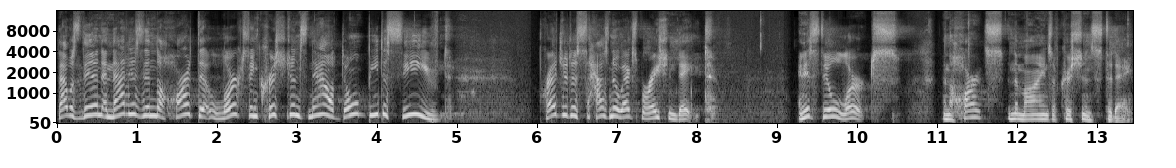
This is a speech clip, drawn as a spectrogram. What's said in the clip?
That was then, and that is in the heart that lurks in Christians now. Don't be deceived. Prejudice has no expiration date, and it still lurks in the hearts and the minds of Christians today.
